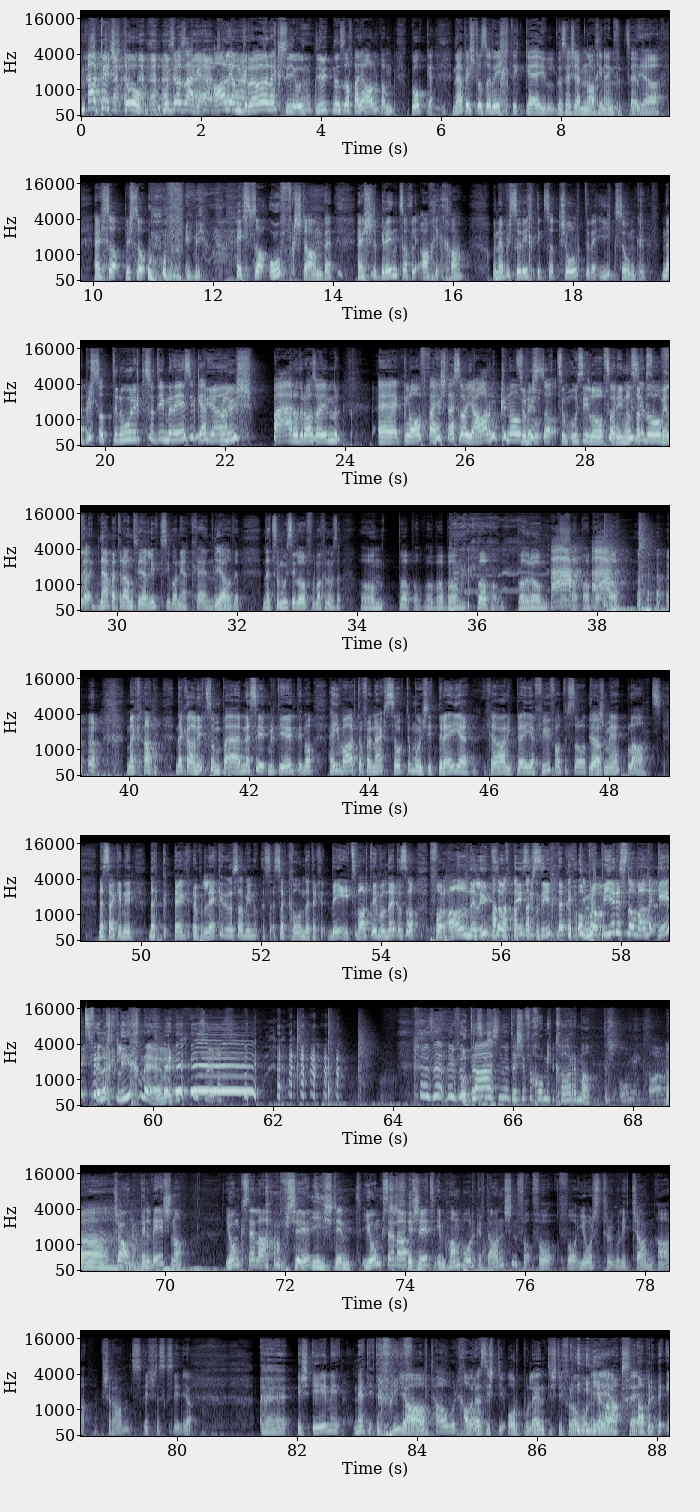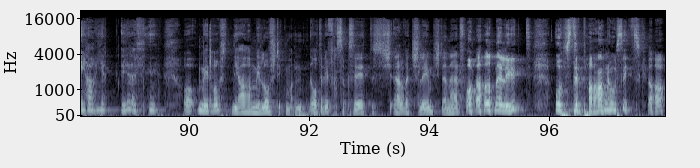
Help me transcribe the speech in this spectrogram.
dann bist du, muss ich auch sagen, alle am Grölen gewesen und die Leute noch so bisschen halb am gucken. Dann bist du so richtig geil, das hast du im Nachhinein erzählt. Ja, Hast so, bist so auf, bist so aufgestanden, hast den Grind so ein bisschen achig gehabt und dann bist du so richtig so die Schultern eingesunken. Und dann bist du so traurig zu deinem riesigen Ja. Plüschbär oder was auch immer äh, gelaufen, hast den so in den Arm genommen Zum, bist so... zum Rauslaufen habe ich noch so gesagt, weil nebendran sind ja Leute, die ich ja kenne, Ja. oder? Nicht zum Rauslaufen machen wir so um, dann, kann ich, dann gehe ich zum Bern, dann sieht mir die Ente noch, hey, warte auf den nächsten Zug, du musst in drei, keine Ahnung, drei, fünf oder so, da Ja. ist mehr Platz. Dann sage ich, dann denk, überlege ich noch so eine Sekunde, denke, nee, jetzt warte ich mal nicht so vor allen Leuten so auf dieser Seite und probiere es nochmal, dann geht es vielleicht gleich nicht. Das hat mich Und das ist, das ist einfach auch mit Karma. Das ist auch mit Karma. Ah, John, weil weißt du noch, Junggesellenabschied, I, stimmt. Junggesellenabschied im Hamburger Dungeon von, von, von yours truly John A. Schranz, ist das gewesen? Ja. Äh, ist eh nicht, nicht in den Freefall Ja, Tower gekommen. aber das ist die opulenteste Frau, die ich je habe gesehen aber ich habe hier, ich, oh, mir lust, ja, mir lustig, gemacht. oder einfach so gesehen, das ist das Schlimmste, dann vor allen Leuten aus der Bahn rauszugehen.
